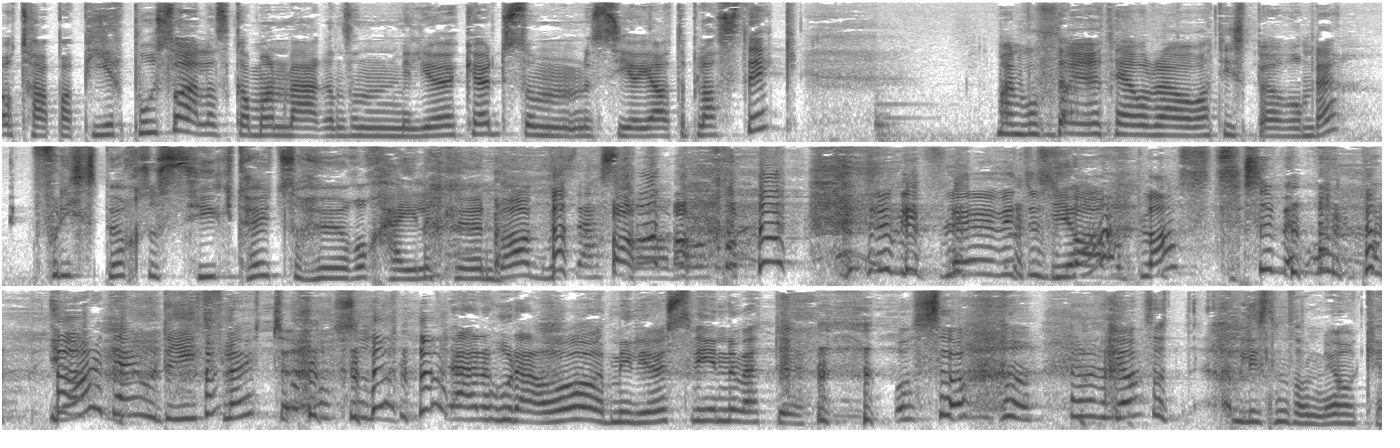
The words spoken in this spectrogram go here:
og ta papirposer, eller skal man være en sånn miljøkødd som sier ja til plastikk? Men hvorfor irriterer du deg over at de spør om det? For de spør så sykt høyt, så hører hele køen bak hvis jeg svarer. Du blir flau hvis du sparer plast. Så, og, ja, det er jo dritflaut. Og så er det hun der Å, miljøsvinet, vet du. Og så, ja, så liksom sånn, ja, OK.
